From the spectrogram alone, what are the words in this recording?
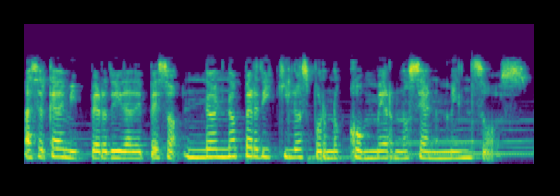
acerca de mi pérdida de peso. No, no perdí kilos por no comer, no sean mensos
